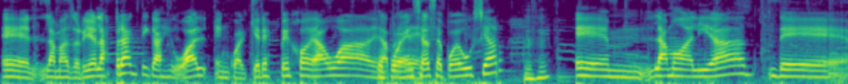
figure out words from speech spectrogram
Eh, la mayoría de las prácticas, igual en cualquier espejo de agua de la provincia se puede bucear. Em, la modalidad de,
